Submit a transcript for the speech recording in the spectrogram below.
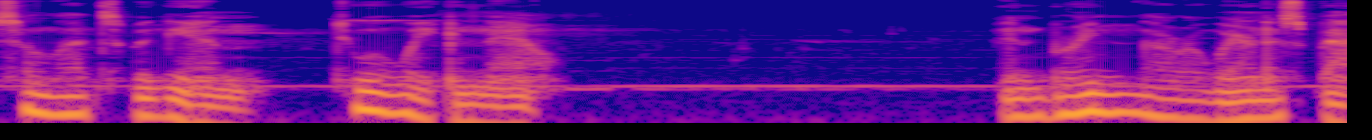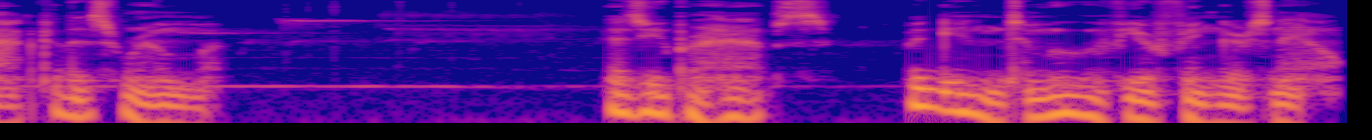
So let's begin to awaken now and bring our awareness back to this room as you perhaps begin to move your fingers now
